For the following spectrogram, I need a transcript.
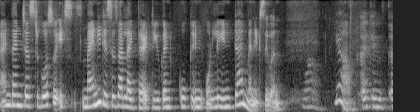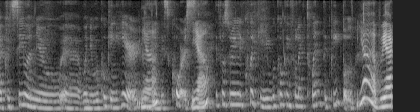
And then just go. So it's many dishes are like that. You can cook in only in 10 minutes even. Yeah. I can I could see when you uh, when you were cooking here uh, Yeah. in this course. Yeah. It was really quick. You were cooking for like twenty people. Yeah, we had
